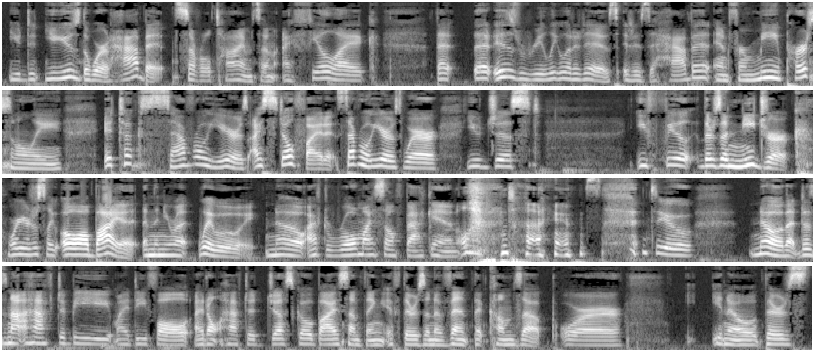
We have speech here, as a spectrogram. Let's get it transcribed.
you did you used the word habit several times, and I feel like that that is really what it is. It is a habit, and for me personally, it took several years. I still fight it. Several years where you just you feel there's a knee jerk where you're just like, oh, I'll buy it. And then you're like, wait, wait, wait. No, I have to roll myself back in a lot of times to, no, that does not have to be my default. I don't have to just go buy something if there's an event that comes up or, you know, there's,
